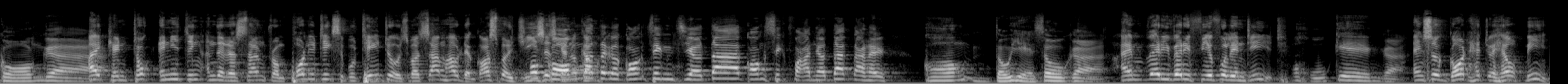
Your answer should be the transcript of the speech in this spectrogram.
讲㗎。 I can talk anything under the sun from politics to potatoes, but somehow the gospel of 我 Jesus 讲 cannot 乜 come. 得㗎？讲政治又得，讲食饭又得，但系讲唔到耶稣㗎。 I'm very, very fearful indeed. 我好惊㗎， And so God had to help me.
